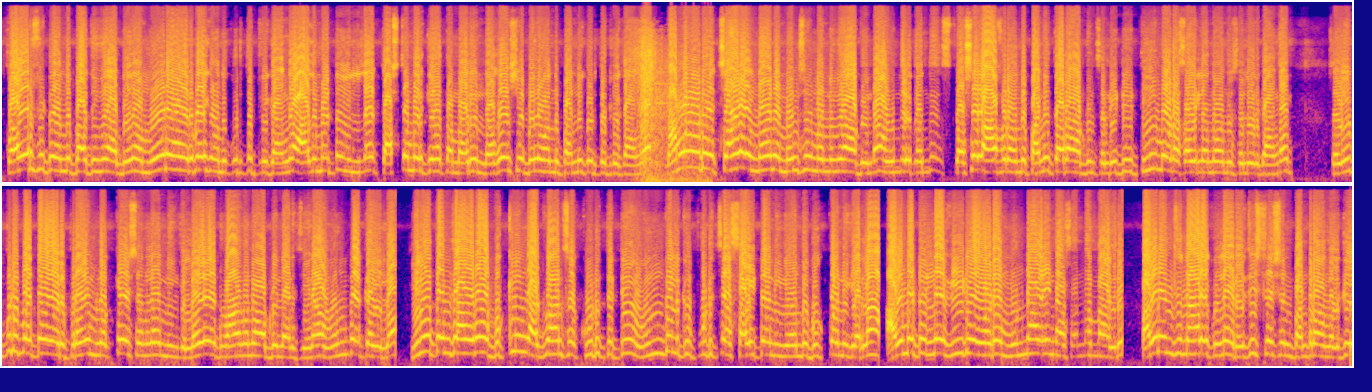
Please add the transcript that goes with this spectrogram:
ஸ்கொயர் ஃபீட் வந்து பாத்தீங்க அப்படின்னா மூணாயிரம் ரூபாய்க்கு வந்து கொடுத்துட்டு இருக்காங்க. அது மட்டும் இல்ல கஸ்டமருக்கு ஏத்த மாதிரி நெகோசியபிள் வந்து பண்ணி கொடுத்துட்டு இருக்காங்க. நம்மளுடைய சேனல் நேம் மென்ஷன் பண்ணீங்க அப்படின்னா உங்களுக்கு வந்து ஸ்பெஷல் ஆஃபர் வந்து பண்ணி தரேன் அப்படின்னு சொல்லிட்டு டீமோட சைட்ல இருந்து வந்து சொல்லியிருக்காங்க. ஸோ இப்படிப்பட்ட ஒரு பிரைம் லொக்கேஷன்ல நீங்க லேஅவுட் வாங்கணும் அப்படின்னு நினைச்சீங்கன்னா உங்க கையில இருபத்தஞ்சாயிரம் ரூபாய் புக்கிங் அட்வான்ஸை கொடுத்துட்டு உங்களுக்கு பிடிச்ச சைட்டை நீங்க வந்து புக் பண்ணிக்கலாம். அது மட்டும் இல்ல வீடியோவோட முன்னாடி நான் சொன்ன மாதிரி பதினஞ்சு நாளைக்குள்ள ரெஜிஸ்ட்ரேஷன் பண்றவங்களுக்கு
